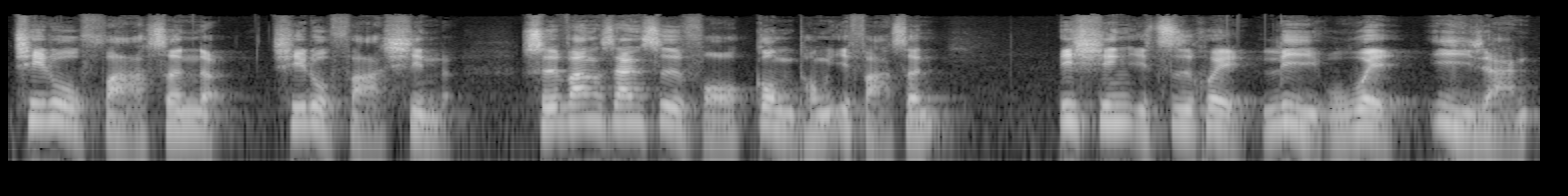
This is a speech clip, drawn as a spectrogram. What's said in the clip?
七入法身了，七入法性了。十方三世佛共同一法身，一心一智慧，力无畏亦然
